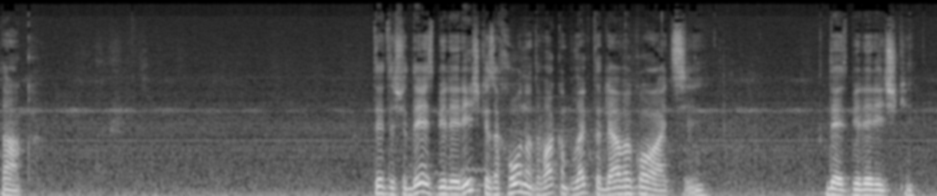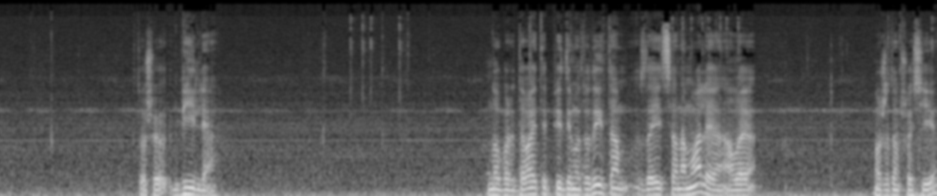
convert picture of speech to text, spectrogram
Так. Дивіться, що десь біля річки заховано два комплекти для евакуації. Десь біля річки. То що біля. Добре, давайте підемо туди. Там, здається, аномалія, але. Може там щось є?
